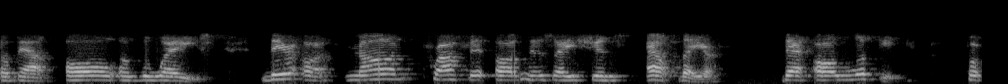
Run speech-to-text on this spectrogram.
about all of the ways. There are non profit organizations out there that are looking for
